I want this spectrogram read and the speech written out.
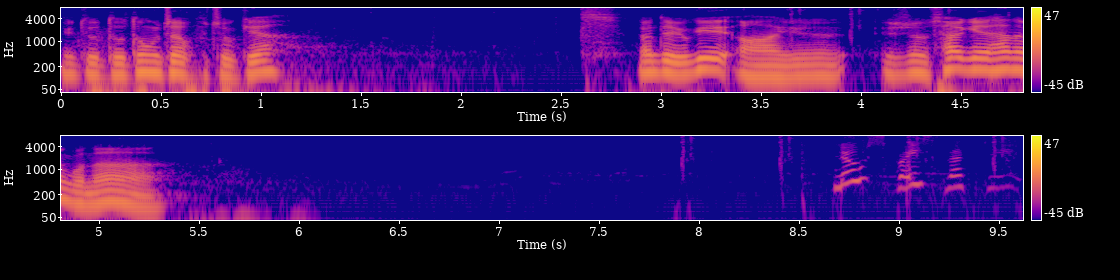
여기도 노동자 부족이야? 근데 여기 아 요- 요즘 살긴 하는구나 No space left here.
